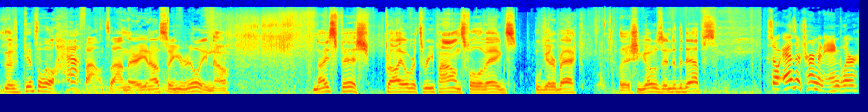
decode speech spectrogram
It gives a little half ounce on there, you know, so you really know. Nice fish, probably over three pounds full of eggs. We'll get her back. There she goes into the depths. So as a tournament angler,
